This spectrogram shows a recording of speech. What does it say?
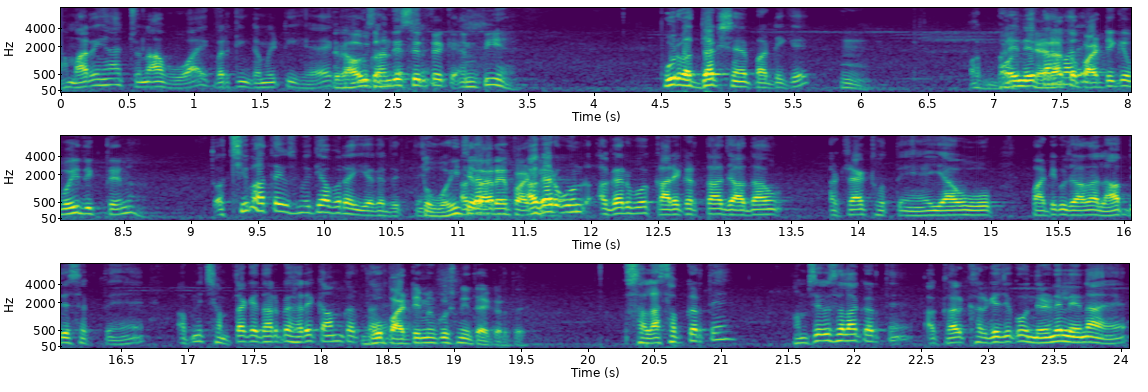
हमारे यहाँ चुनाव हुआ एक वर्किंग कमेटी है राहुल गांधी सिर्फ़ एक एमपी है। पूर्व अध्यक्ष हैं पार्टी के। हम्म। और बड़े नेता तो पार्टी के वही दिखते हैं ना। तो अच्छी बात है उसमें क्या बुराई है अगर देखते हैं? तो वही चला रहे हैं अगर उन अगर वो कार्यकर्ता ज़्यादा अट्रैक्ट होते हैं या वो पार्टी को ज़्यादा लाभ दे सकते हैं अपनी क्षमता के आधार पर हर एक काम करते हैं। वो पार्टी में कुछ नहीं तय करते। सलाह सब करते हैं हमसे भी सलाह करते हैं। अगर खरगे जी को निर्णय लेना है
